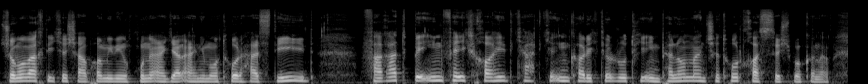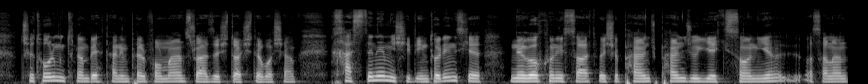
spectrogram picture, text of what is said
شما وقتی که شبها میرین خونه اگر انیماتور هستید فقط به این فکر خواهید کرد که این کاراکتر رو توی این پلان من چطور خواستش بکنم؟ چطور می‌تونم بهترین پرفورمنس رو ازش داشته باشم؟ خسته نمیشید. اینطوری نیست که نگاه کنید ساعت بشه پنج پنج و یک ثانیه. مثلا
